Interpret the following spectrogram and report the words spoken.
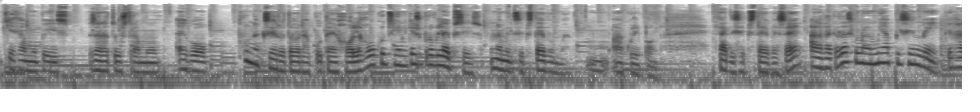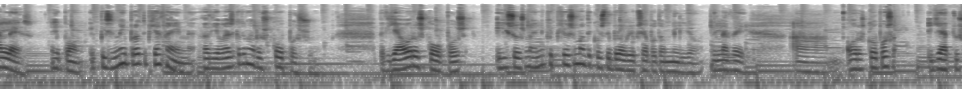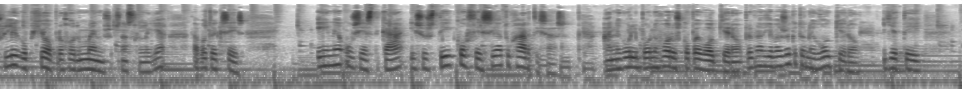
Και θα μου πεις, Ζαρατούστρα μου, εγώ Πού να ξέρω τώρα που τα έχω όλα, εγώ ακούω τις γενικές σου προβλέψεις. Να μην τις εμπιστεύομαι. Άκου λοιπόν. Θα τις εμπιστεύεσαι, αλλά θα κρατάς και με μια πισινή και θα λε. Λοιπόν, η πισινή πρώτη ποια θα είναι; Θα διαβάζει και τον οροσκόπο σου. Παιδιά, ο οροσκόπος ίσως να είναι και πιο σημαντικός στην πρόβλεψη από τον ήλιο. Δηλαδή, α, ο οροσκόπος για τους λίγο πιο προχωρημένους στην αστρολογία θα πω το εξής είναι ουσιαστικά η σωστή οικοθεσία του χάρτη σας. Αν εγώ λοιπόν έχω οροσκόπο εγώ καιρό, πρέπει να διαβάζω και τον εγώ καιρό. Γιατί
